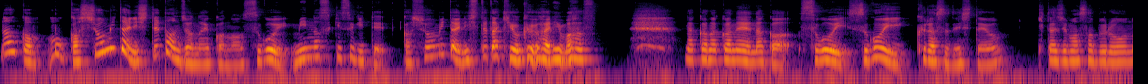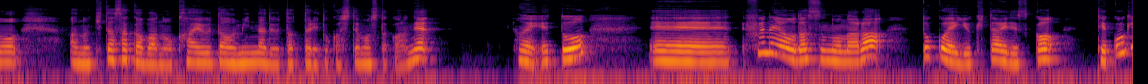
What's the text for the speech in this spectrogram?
なんかもう合唱みたいにしてたんじゃないかな。すごい、みんな好きすぎて合唱みたいにしてた記憶があります。なかなかね、なんかすごい、すごいクラスでしたよ。北島三郎のあの北酒場の替え歌をみんなで歌ったりとかしてましたからね。はい、えっと、えー、船を出すのならどこへ行きたいですか？手漕ぎ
